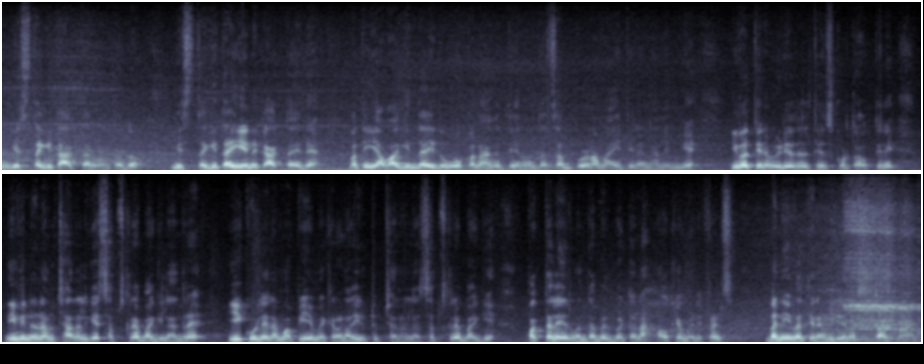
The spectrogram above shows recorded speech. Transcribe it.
ನಿಮಗೆ ಸ್ಥಗಿತ ಆಗ್ತಾ ಇರುವಂಥದ್ದು ಈ ಸ್ಥಗಿತ ಏನಕ್ಕೆ ಆಗ್ತಾ ಇದೆ, ಮತ್ತು ಯಾವಾಗಿಂದ ಇದು ಓಪನ್ ಆಗುತ್ತೆ ಅನ್ನುವಂಥ ಸಂಪೂರ್ಣ ಮಾಹಿತಿನ ನಾನು ನಿಮಗೆ ಇವತ್ತಿನ ವಿಡಿಯೋದಲ್ಲಿ ತಿಳಿಸ್ಕೊಡ್ತಾ ಹೋಗ್ತೀನಿ. ನೀವಿನ್ನೂ ನಮ್ಮ ಚಾನಲ್ಗೆ ಸಬ್ಸ್ಕ್ರೈಬ್ ಆಗಿಲ್ಲ ಅಂದರೆ ಈ ಕೂಡಲೇ ನಮ್ಮ P M A Kannada YouTube ಚಾನಲ್ನ ಸಬ್ಸ್ಕ್ರೈಬ್ ಆಗಿ ಪಕ್ಕದಲ್ಲೇ ಇರುವಂಥ ಬೆಲ್ ಬಟನ್ನ ಓಕೆ ಮಾಡಿ ಫ್ರೆಂಡ್ಸ್ ಬನ್ನಿ ಇವತ್ತಿನ ವಿಡಿಯೋನ ಸ್ಟಾರ್ಟ್ ಮಾಡೋಣ.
